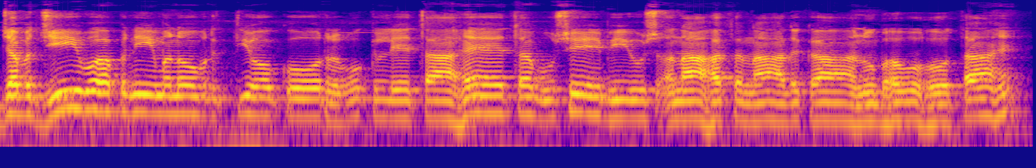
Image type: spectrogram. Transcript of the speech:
जब जीव अपनी मनोवृत्तियों को रोक लेता है, तब उसे भी उस अनाहत नाद का अनुभव होता है।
